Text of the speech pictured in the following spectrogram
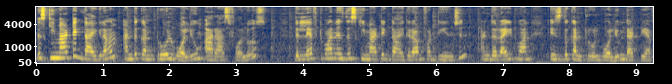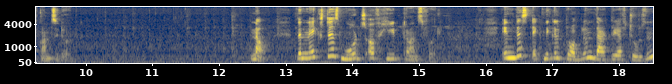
The schematic diagram and the control volume are as follows. The left one is the schematic diagram for the engine and the right one is the control volume that we have considered. Now, the next is modes of heat transfer. In this technical problem that we have chosen,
